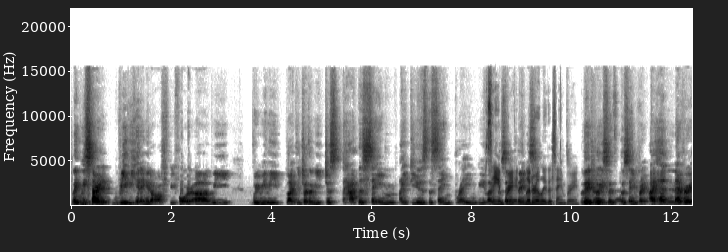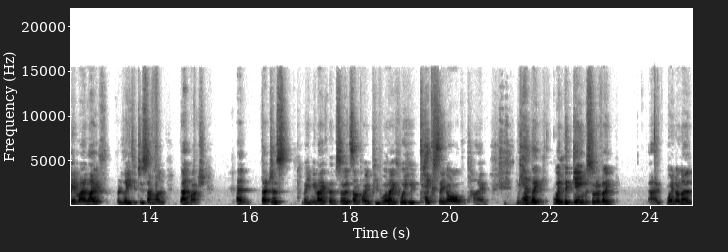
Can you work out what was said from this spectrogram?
like we started really hitting it off before. Uh, we we really liked each other. We just had the same ideas, the same brain. We liked same the same brain, things. literally the same brain. Literally s- the same brain. I had never in my life related to someone that much, and that just made me like them. So at some point, people were like, "Who are you texting all the time?" We had like when the game sort of like I went on a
